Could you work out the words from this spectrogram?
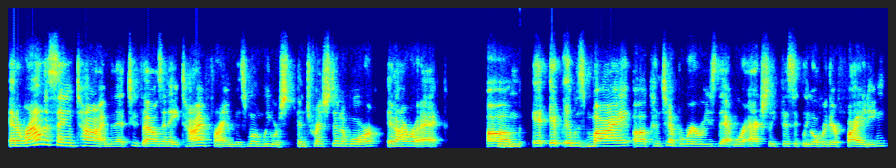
And around the same time, in that 2008 timeframe, is when we were entrenched in a war in Iraq. Um, mm-hmm. it, it, it, was my uh, contemporaries that were actually physically over there fighting.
